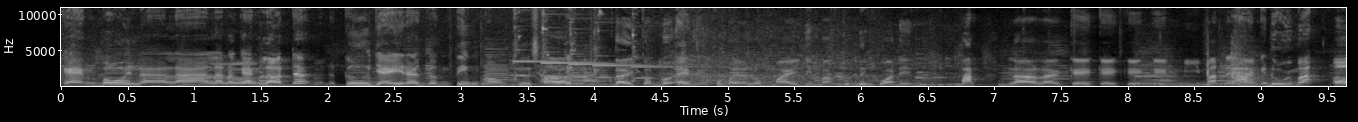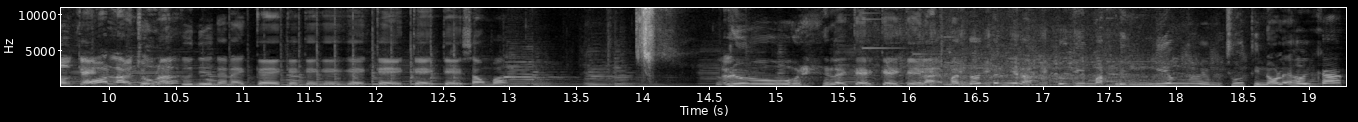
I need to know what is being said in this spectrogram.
càng bôi là là là nó càng lệch á cứ vậy ra gần tiếng đồng hồ chưa xong cái chân mày đây còn vợ em cũng không phải là lông mày nhưng mà cũng liên quan đến mắt là là kẻ kẻ kẻ kẻ mí mắt này à này cái đuôi mắt ờ kẻ khó lắm nói chung là á. cứ như thế này kẻ kẻ kẻ kẻ kẻ kẻ kẻ kẻ xong lưu lại kẻ kẻ kẻ lại mà đôi tất nhiên là đôi khi mặt mình nghiêng một chút thì nó lại hơi khác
